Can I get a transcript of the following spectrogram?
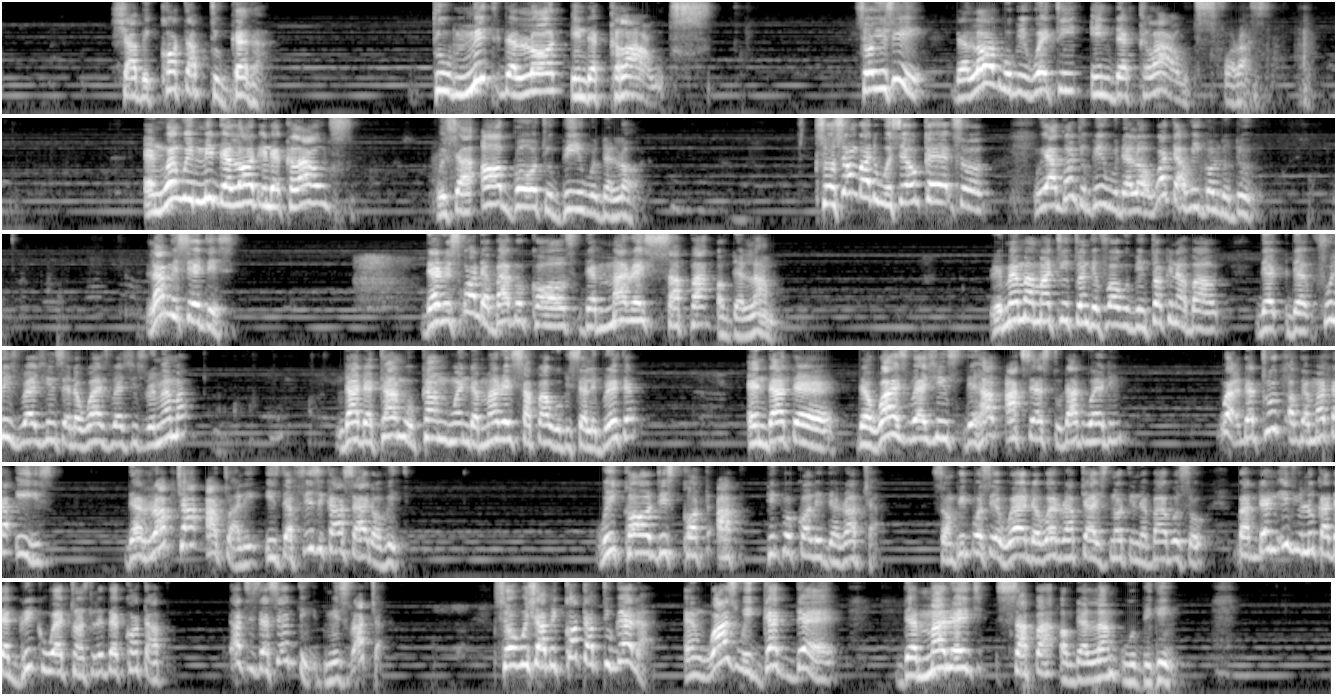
shall be caught up together to meet the Lord in the clouds. So you see, the Lord will be waiting in the clouds for us. And when we meet the Lord in the clouds, we shall all go to be with the Lord. So somebody will say, okay, so we are going to be with the Lord. What are we going to do? Let me say this. There is what the Bible calls the marriage supper of the Lamb. Remember Matthew 24, we've been talking about the, the foolish virgins and the wise virgins. Remember? That the time will come when the marriage supper will be celebrated, and that uh, the wise virgins they have access to that wedding. Well, the truth of the matter is, the rapture actually is the physical side of it. We call this caught up. People call it the rapture. Some people say, well, the word rapture is not in the Bible, so. But then if you look at the Greek word translated caught up, that is the same thing. It means rapture. So we shall be caught up together. And once we get there, the marriage supper of the Lamb will begin.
